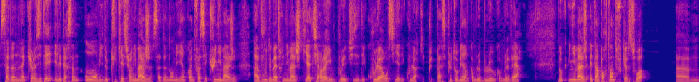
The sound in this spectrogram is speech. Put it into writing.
Ça donne la curiosité et les personnes ont envie de cliquer sur l'image, ça donne envie. Encore une fois, c'est qu'une image. À vous de mettre une image qui attire l'œil. Vous pouvez utiliser des couleurs aussi. Il y a des couleurs qui passent plutôt bien, comme le bleu ou comme le vert. Donc une image est importante, il faut qu'elle soit, euh,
